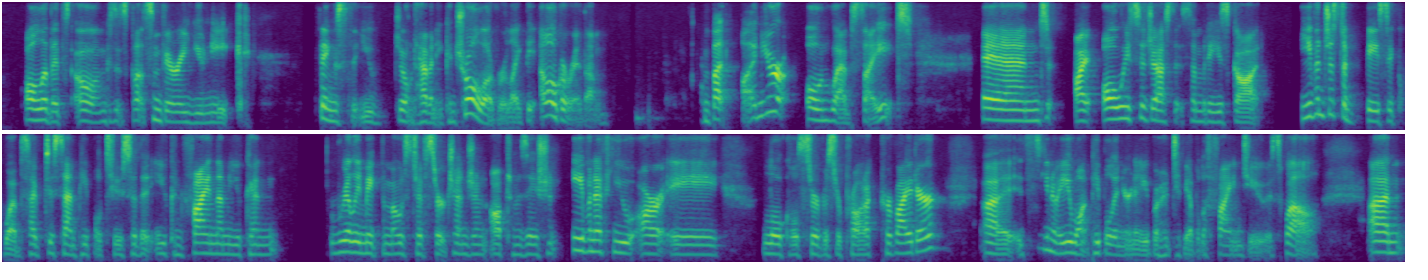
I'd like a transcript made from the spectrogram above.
all of its own, because it's got some very unique things that you don't have any control over, like the algorithm. But on your own website, and I always suggest that somebody's got even just a basic website to send people to so that you can find them, you can really make the most of search engine optimization, even if you are a local service or product provider. Uh, it's you know you want people in your neighborhood to be able to find you as well. Um,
